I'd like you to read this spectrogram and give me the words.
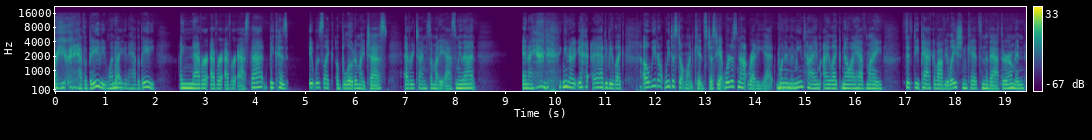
Are you going to have a baby? When are you going to have a baby? I never, ever, ever asked that because it was like a blow to my chest every time somebody asked me that. And I had, you know, I had to be like, oh, we don't, we just don't want kids just yet. We're just not ready yet. When in the mm-hmm. meantime, I like know I have my 50 pack of ovulation kits in the bathroom and,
